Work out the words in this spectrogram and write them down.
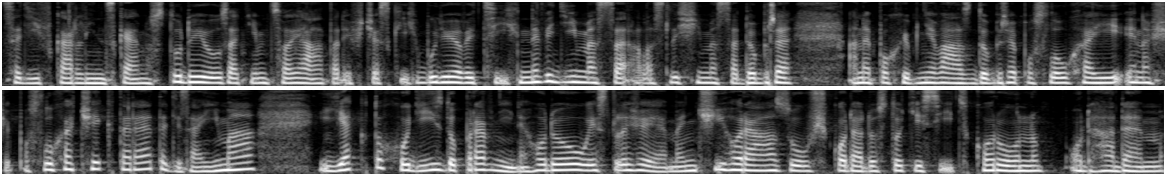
Sedí v karlínském studiu, zatímco já tady v Českých Budějovicích nevidíme se, ale slyšíme se dobře a nepochybně vás dobře poslouchají i naši posluchači, které teď zajímá, jak to chodí s dopravní nehodou, jestliže je menšího rázu, škoda do 100 000 korun odhadem,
